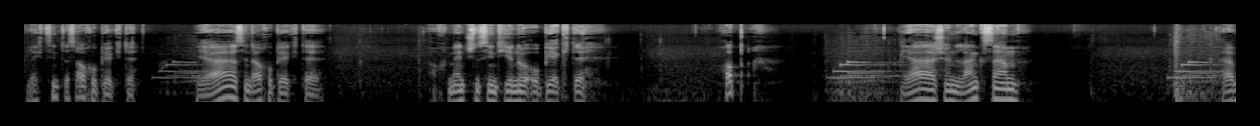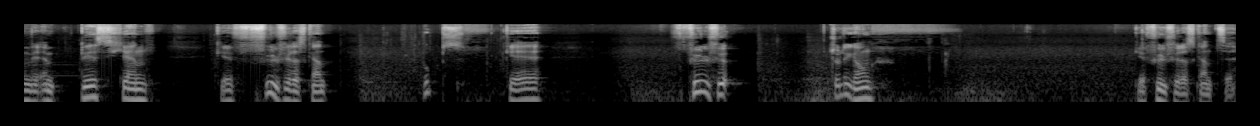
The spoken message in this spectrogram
Vielleicht sind das auch Objekte. Ja, sind auch Objekte. Auch Menschen sind hier nur Objekte. Hopp. Ja, schön langsam. Haben wir ein bisschen Gefühl für das Ganze. Ups. Gefühl für... Entschuldigung. Gefühl für das Ganze.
